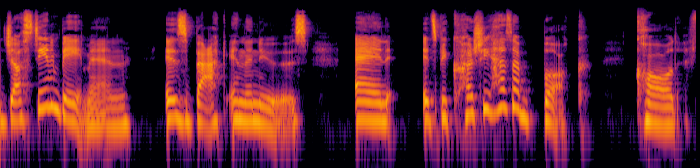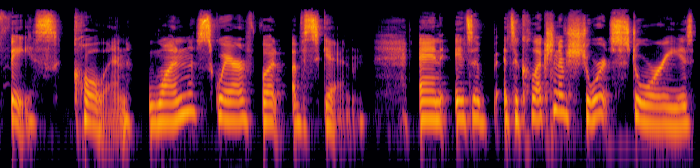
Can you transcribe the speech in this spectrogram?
Justine Bateman is back in the news, and it's because she has a book called Face colon one square foot of skin, and it's a it's a collection of short stories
